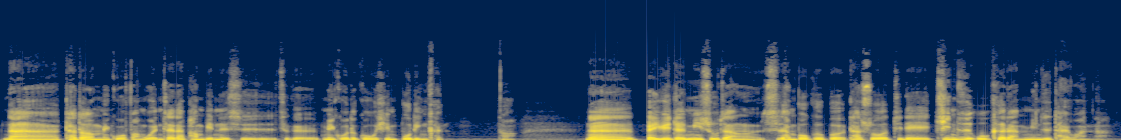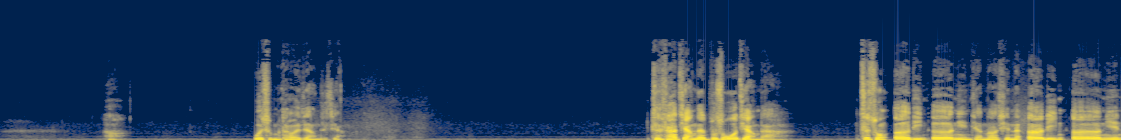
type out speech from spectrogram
那他到美国访问，在他旁边的是这个美国的国务卿布林肯。那北约的秘书长斯坦伯格伯他说：“这里今日乌克兰，明日台湾啊。好，为什么他会这样子讲？这是他讲的，不是我讲的啊。这从二零二二年讲到现在，二零二二年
